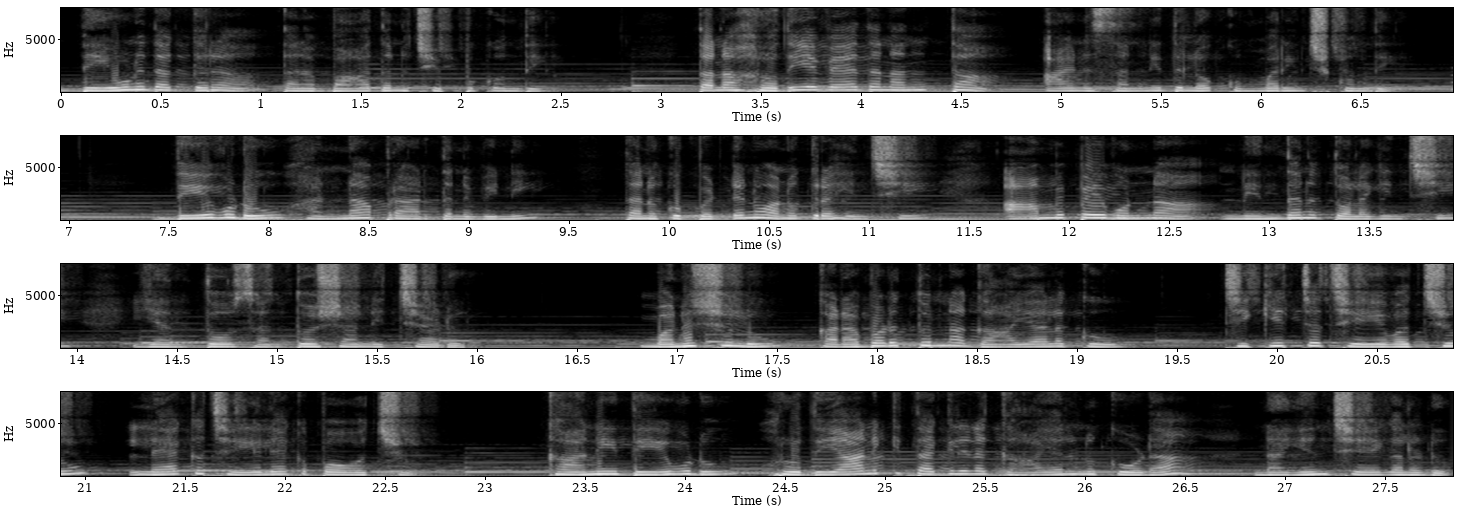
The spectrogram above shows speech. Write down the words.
దేవుని దగ్గర తన బాధను చెప్పుకుంది. తన హృదయ వేదనంతా ఆయన సన్నిధిలో కుమ్మరించుకుంది. దేవుడు హన్నా ప్రార్థన విని తనకు బిడ్డను అనుగ్రహించి ఆమెపై ఉన్న నిందను తొలగించి ఎంతో సంతోషాన్నిచ్చాడు. మనుషులు కనబడుతున్న గాయాలకు చికిత్స చేయవచ్చు లేక చేయలేకపోవచ్చు. కానీ దేవుడు హృదయానికి తగిలిన గాయాలను కూడా నయం చేయగలడు.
